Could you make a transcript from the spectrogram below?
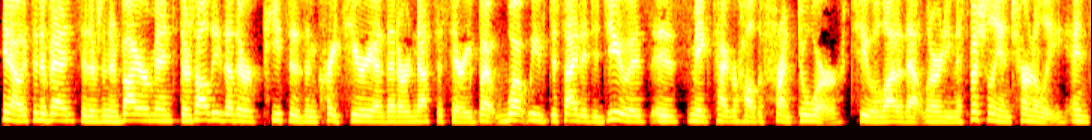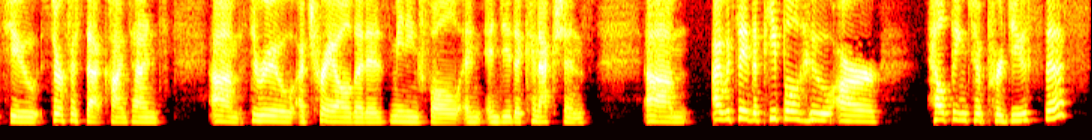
you know, it's an event, there's an environment, there's all these other pieces and criteria that are necessary. But what we've decided to do is, is make Tigerhall the front door to a lot of that learning, especially internally and to surface that content, um, through a trail that is meaningful and, and do the connections. Um, I would say the people who are helping to produce this,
